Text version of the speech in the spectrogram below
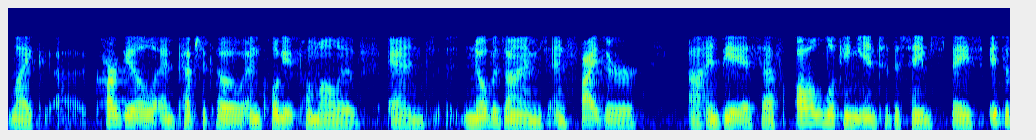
like uh, Cargill and PepsiCo and Colgate-Palmolive and Novozymes and Pfizer uh, and BASF all looking into the same space, it's a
